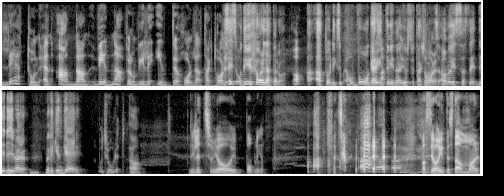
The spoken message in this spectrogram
lät hon en annan vinna. För hon ville inte hålla tacktalet. Precis, och det är ju före detta då. Ja. Att hon liksom, hon vågar inte vinna just för det. Ja men visst, det, det lirar ju. Men vilken grej. Otroligt. Ja. Det är lite som jag i bowlingen. Fast jag inte stammar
